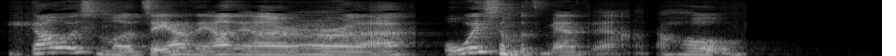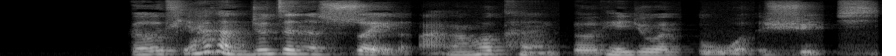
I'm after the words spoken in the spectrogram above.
你知道为什么怎样怎样怎样？我为什么怎么样怎样？然后隔天他可能就真的睡了吧，然后可能隔天就会读我的讯息，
